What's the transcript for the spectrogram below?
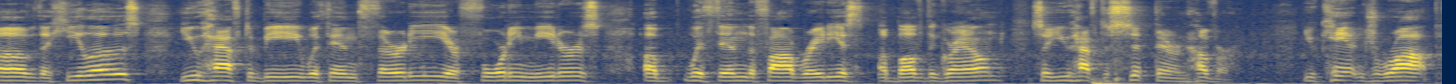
of the helos. You have to be within 30 or 40 meters of, within the fob radius above the ground. So you have to sit there and hover. You can't drop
